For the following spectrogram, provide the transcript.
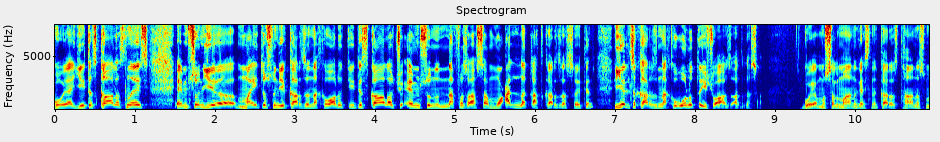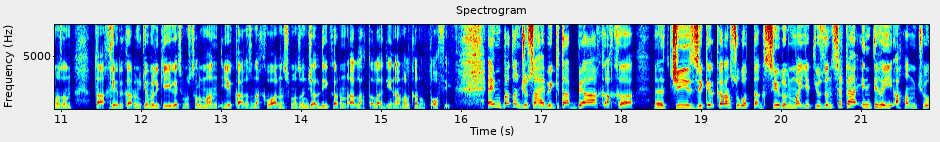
گویا ییٖتِس کالس نہٕ أسۍ أمۍ سُنٛد یہِ میتہٕ سُنٛد یہِ قرضہٕ نکھٕ والو تیٖتِس کالس چھُ أمۍ سُنٛد نفس آسان مُعلق اَتھ قرضس سۭتۍ۔ ییٚلہِ سُہ قرض نکھٕ وولُت تہٕ یہِ چھُ آزاد گژھان۔ گویا مُسلمان گژھِ نہٕ قرض تھاونَس منٛز تاخیر کَرُن کینٛہہ، بٔلکہِ یہِ گژھِ مُسلمان یہِ قرض نکھٕ والنَس منٛز جلدی کَرُن۔ اللہ تعالیٰ دِیِن عمل کَرنُک توفیٖق۔ اَمہِ پَتہٕ چھُ صاحبہِ کِتاب بیٛاکھ اکھ چیٖز ذِکِر کران، سُہ گوٚو تقسیٖل المیت۔ یُس زَن سٮ۪ٹھاہ اِنتِہٲیی اہم چھُ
